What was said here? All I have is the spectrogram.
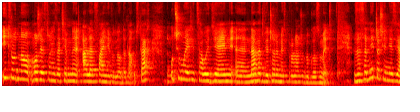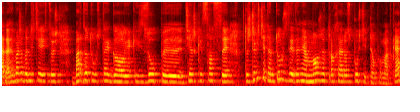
i trudno, może jest trochę za ciemny, ale fajnie wygląda na ustach. Utrzymuje się cały dzień, e, nawet wieczorem jest problem, żeby go zmyć. Zasadniczo się nie zjada, chyba że będziecie jeść coś bardzo tłustego, jakieś zupy, ciężkie sosy, to rzeczywiście ten tłuszcz z jedzenia może trochę rozpuścić tę pomadkę,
